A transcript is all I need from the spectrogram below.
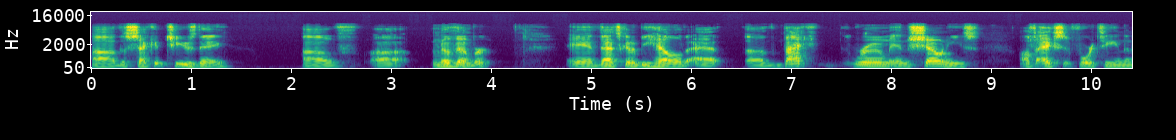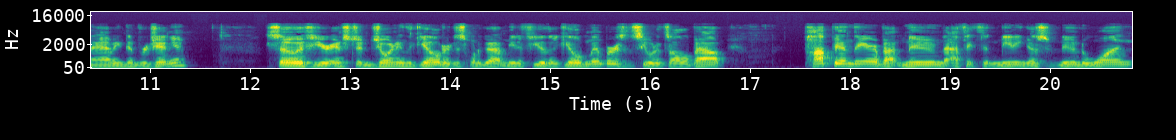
uh, the second Tuesday of uh, November and that's going to be held at uh, the back room in Shoney's off exit 14 in Abingdon, Virginia. So if you're interested in joining the guild or just want to go out and meet a few of the guild members and see what it's all about, pop in there about noon. I think the meeting goes from noon to one.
